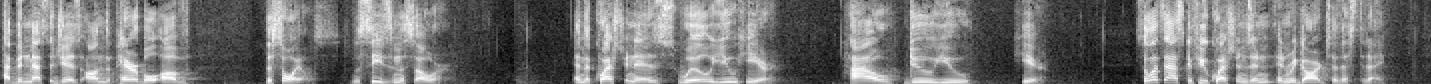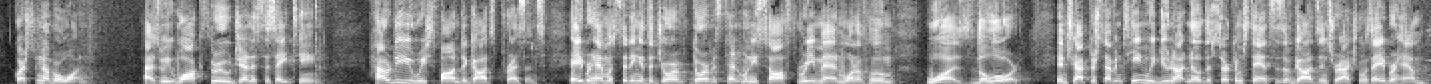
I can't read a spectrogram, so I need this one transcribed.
have been messages on the parable of the soils, the seeds and the sower. And the question is will you hear? How do you hear? So let's ask a few questions in, in regard to this today. Question number one as we walk through Genesis 18, how do you respond to God's presence? Abraham was sitting at the door of his tent when he saw three men, one of whom was the Lord. In chapter 17, we do not know the circumstances of God's interaction with Abraham,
